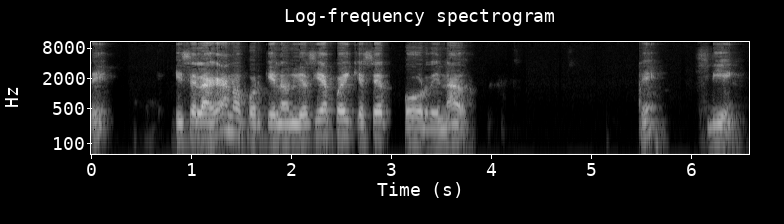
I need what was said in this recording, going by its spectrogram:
¿Sí? Y se las gano porque en la universidad pues hay que ser ordenado. ¿Sí? Bien.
